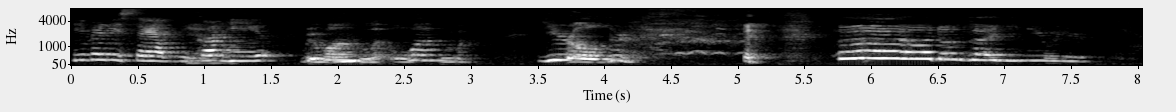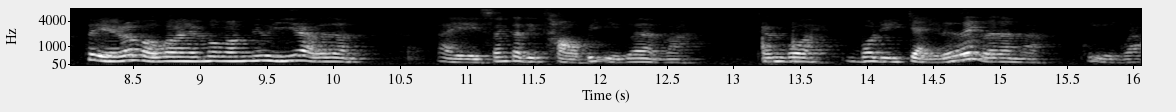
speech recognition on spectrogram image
he very sad because he We're one, one year older. oh, I don't like the New Year. พระเอกเราบอกว่าเมื่อวันนิวเยียร์ว่าซั่นไอ้ฉันก็สิเฒ่าไปอีกว่าซั่นว่าฉันบ่บ่ดีใจเลยว่าซั่นว่าพระเอกว่า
